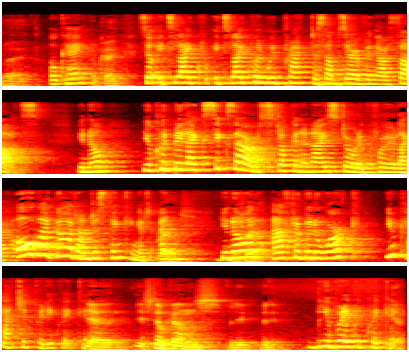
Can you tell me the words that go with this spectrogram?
Right. Okay? Okay. So it's like it's like when we practice observing our thoughts. You know, you could be like six hours stuck in an nice story before you're like, oh my god, I'm just thinking it. And Right. you know what? After a bit of work, you catch it pretty quickly. Yeah. It still comes, but it but it You break it quickly. Yeah.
